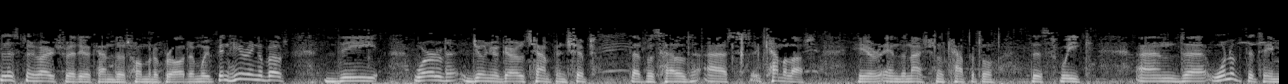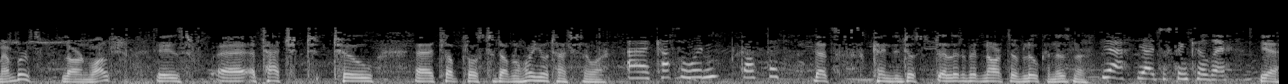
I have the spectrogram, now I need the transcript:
listening to Irish Radio Canada at home and abroad, and we've been hearing about the World Junior Girls Championship that was held at Camelot here in the national capital this week. And uh, one of the team members, Lauren Walsh, is uh, attached to a club close to Dublin. Where are you attached to? Her? Uh, Castlewarden Golf Club. That's kind of just a little bit north of Lucan, isn't it? Yeah, yeah, just in Kildare. Yeah.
